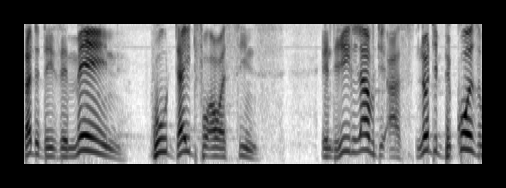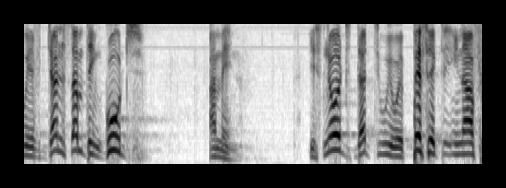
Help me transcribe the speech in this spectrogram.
that there is a man who died for our sins. And he loved us, not because we've done something good. Amen. It's not that we were perfect enough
